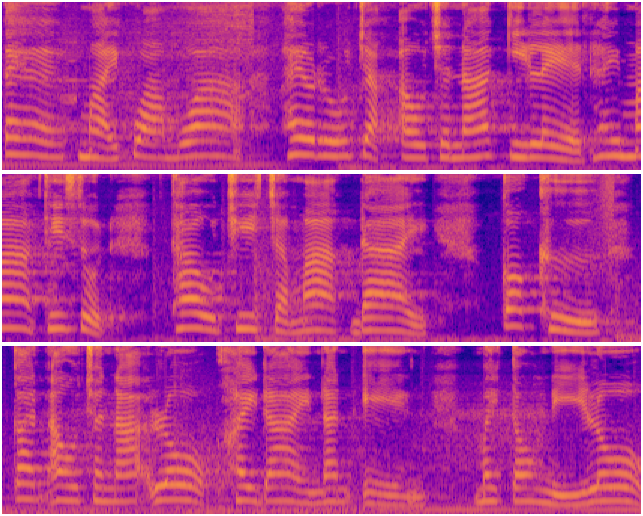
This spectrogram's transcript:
แต่หมายความว่าให้รู้จักเอาชนะกิเลสให้มากที่สุด เท่าที่จะมากได้ ก็คือการเอาชนะโลกให้ได้นั่นเอง ไม่ต้องหนีโลก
